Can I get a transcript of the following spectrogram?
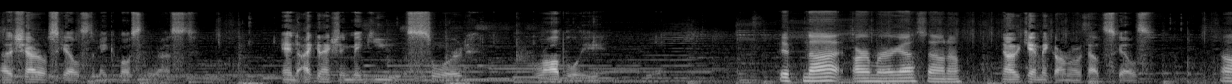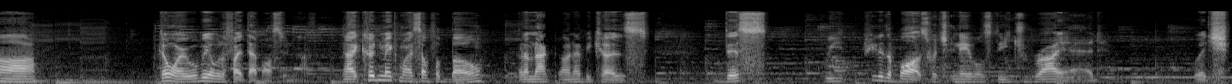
uh, Shadow Scales to make most of the rest. And I can actually make you a sword, probably. If not, armor, I guess. I don't know. No, we can't make armor without scales. Aw. Don't worry, we'll be able to fight that boss soon enough. Now, I could make myself a bow, but I'm not gonna because this... We defeated the boss, which enables the Dryad, which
